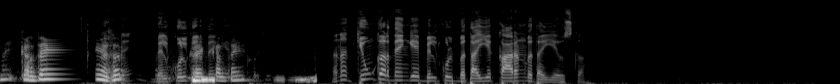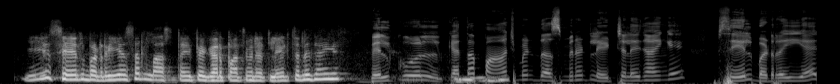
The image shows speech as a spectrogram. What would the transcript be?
नहीं कर देंगे सर। बिल्कुल कर देंगे, कर देंगे है ना? क्यों कर देंगे? बिल्कुल बताइए कारण बताइए उसका। ये सेल बढ़ रही है सर लास्ट टाइम पे घर पाँच मिनट लेट चले जाएँगे। बिल्कुल कहता पाँच मिनट दस मिनट लेट चले जाएँगे। सेल बढ़ रही है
